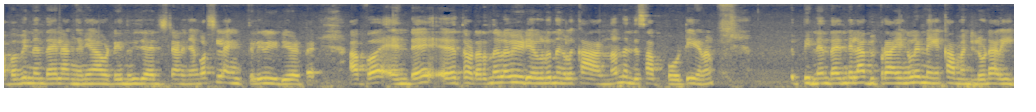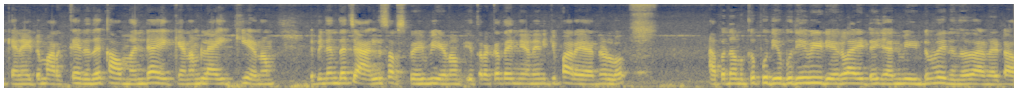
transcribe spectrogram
അപ്പോൾ പിന്നെ എന്തായാലും അങ്ങനെ ആവട്ടെ എന്ന് വിചാരിച്ചിട്ടാണ് ഞാൻ കുറച്ച് ലെങ്ത്തിൽ വീഡിയോ ഇട്ടെ. അപ്പോൾ എന്റെ തുടർന്നുള്ള വീഡിയോകൾ നിങ്ങൾ കാണണം എന്റെ സപ്പോർട്ട് ചെയ്യണം. പിന്നെ എന്താ എന്തെങ്കിലും അഭിപ്രായങ്ങൾ ഉണ്ടെങ്കിൽ കമന്റിലൂടെ അറിയിക്കാനായിട്ട് മറക്കരുത്. കമന്റ് അയക്കണം ലൈക്ക് ചെയ്യണം. പിന്നെ എന്താ ചാനൽ സബ്സ്ക്രൈബ് ചെയ്യണം. ഇത്രയൊക്കെ തന്നെയാണ് എനിക്ക് പറയാനുള്ളൂ. അപ്പോൾ നമുക്ക് പുതിയ പുതിയ വീഡിയോകളായിട്ട് ഞാൻ വീണ്ടും വരുന്നതാണ് കേട്ടോ.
